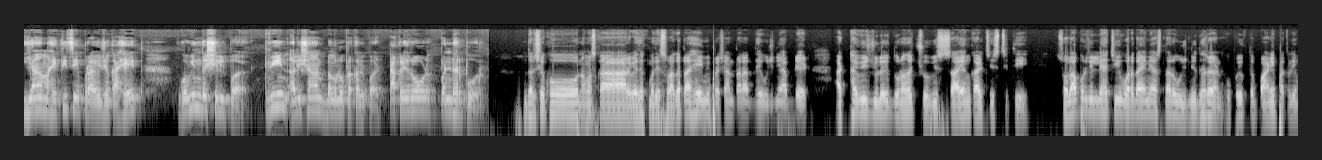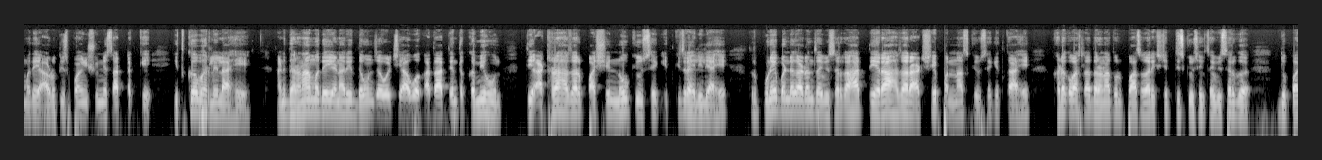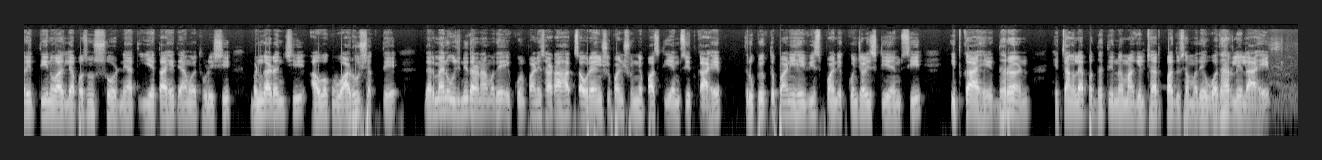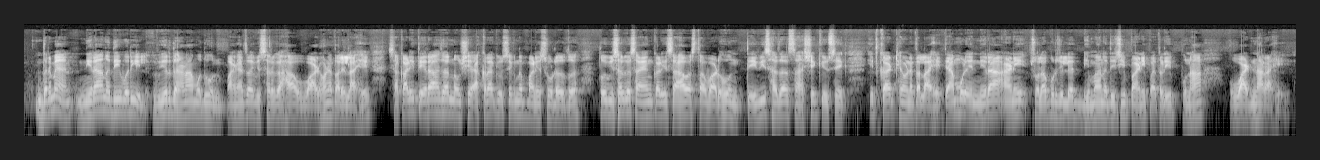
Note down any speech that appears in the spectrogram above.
या माहितीचे प्रायोजक आहेत गोविंद शिल्प ट्विन अलिशान बंगलो प्रकल्प टाकळी रोड पंढरपूर. दर्शक हो नमस्कार. वेधकमध्ये स्वागत आहे. मी प्रशांत आराध्य उजनी अपडेट. अठ्ठावीस जुलै दोन हजार चोवीस सायंकाळची स्थिती. सोलापूर जिल्ह्याची वरदायिनी असणारं उजनी धरण उपयुक्त पाणी पातळीमध्ये अडोतीस पॉईंट शून्य सात टक्के इतकं भरलेलं आहे. आणि धरणामध्ये येणारी दौंड जवळची आवक आता अत्यंत कमी होऊन ती अठरा हजार पाचशे नऊ क्युसेक इतकीच राहिलेली आहे. तर पुणे बंड गार्डनचा विसर्ग हा तेरा हजार आठशे पन्नास क्युसेक इतका आहे. खडकवासला धरणातून पाच हजार एकशे छत्तीस क्युसेकचा विसर्ग दुपारी तीन वाजल्यापासून सोडण्यात येत आहे. त्यामुळे थोडीशी बंडगार्डनची आवक वाढू शकते. दरम्यान उजनी धरणामध्ये एकूण पाणीसाठा हा चौऱ्याऐंशी पॉईंट शून्य पाच टी एम सी इतका आहे. तर उपयुक्त पाणी हे वीस पॉईंट एकोणचाळीस टी एम सी इतकं आहे. धरण हे चांगल्या पद्धतीनं मागील चार पाच दिवसामध्ये वधारलेलं आहे. दरम्यान नीरा नदीवरील वीर धरणामधून पाण्याचा विसर्ग हा वाढवण्यात आलेला आहे. सकाळी तेरा हजार नऊशे अकरा क्युसेकनं पाणी सोडत होतं. तो विसर्ग सायंकाळी सहा वाजता वाढवून तेवीस हजार सहाशे क्युसेक इतका ठेवण्यात आला आहे. त्यामुळे नीरा आणि सोलापूर जिल्ह्यात भीमा नदीची पाणी पातळी पुन्हा वाढणार आहे.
